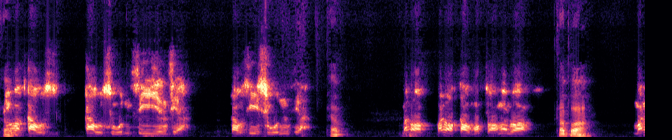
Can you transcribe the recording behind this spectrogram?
คหรัรือบว่าเก้าเก้าศูนย์สี่ยังเสียเก้าสี่ศูนย์เสีย ครับ มันออกมันออกเก้าหกสองแม่นบ่ครับพ่อมัน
